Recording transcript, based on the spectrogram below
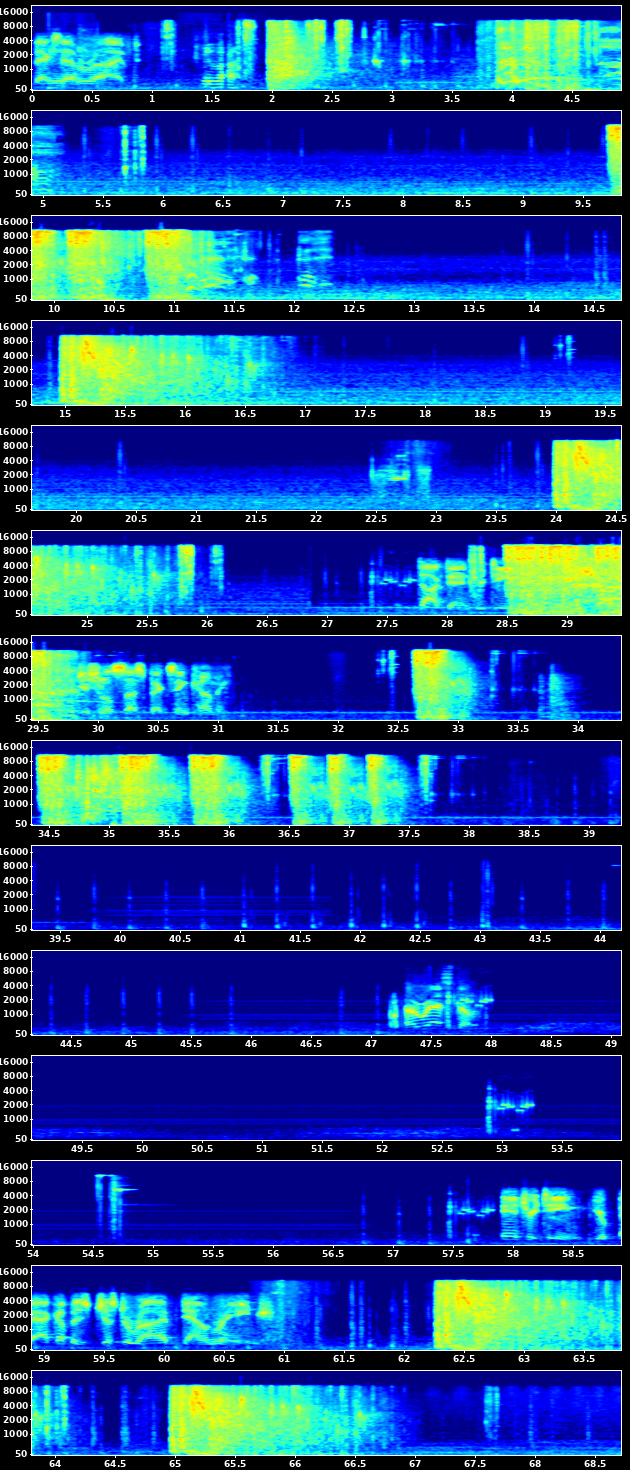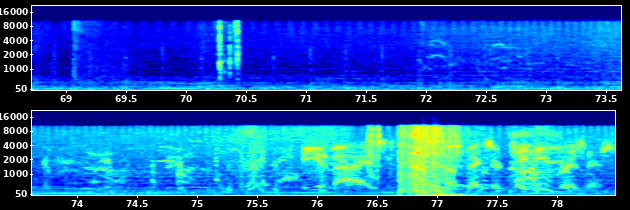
Suspects have arrived. Bywa. TOC to entry team. Additional suspects incoming. Arrest them. Entry team, your backup has just arrived downrange. Be advised, suspects are taking prisoners.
